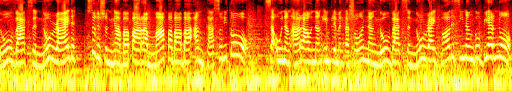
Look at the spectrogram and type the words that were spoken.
No vaccine, no ride, solusyon nga ba para mapababa ang kaso nito? Sa unang araw ng implementasyon ng no vaccine, no ride policy ng gobyerno,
